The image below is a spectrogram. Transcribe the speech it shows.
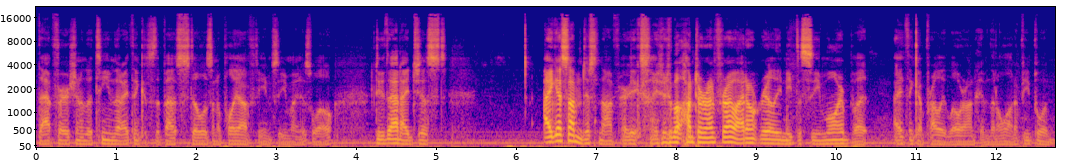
that version of the team that I think is the best still isn't a playoff team, so you might as well do that. I just. I guess I'm just not very excited about Hunter Renfroe. I don't really need to see more, but I think I'm probably lower on him than a lot of people, and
